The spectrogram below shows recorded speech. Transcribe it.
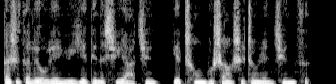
但是在流连于夜店的徐亚军也称不上是正人君子。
